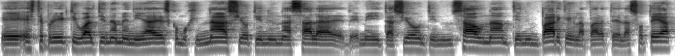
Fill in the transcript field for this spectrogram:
Eh, este proyecto igual tiene amenidades como gimnasio, tiene una sala de, meditación, tiene un sauna, tiene un parque en la parte de la azotea.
